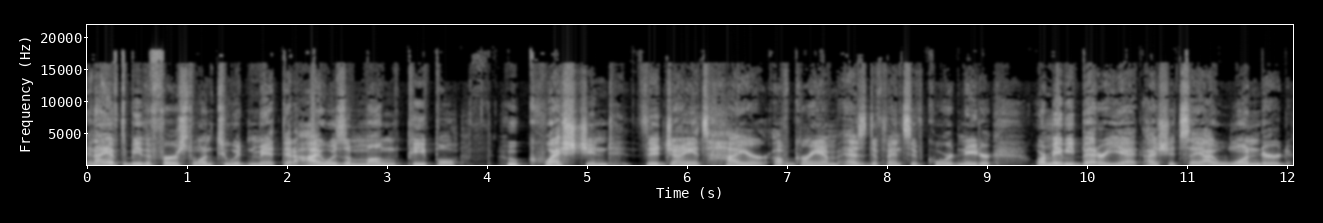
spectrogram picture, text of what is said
And I have to be the first one to admit that I was among people who questioned the Giants' hire of Graham as defensive coordinator. Or maybe better yet, I should say, I wondered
